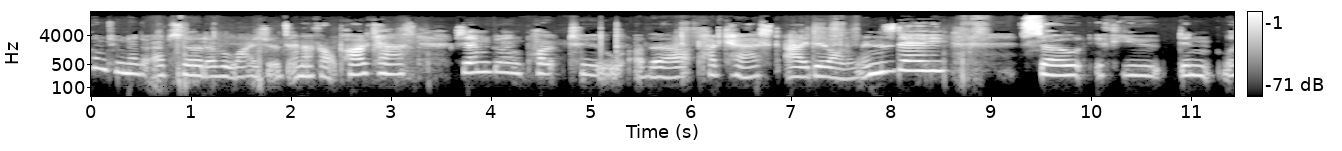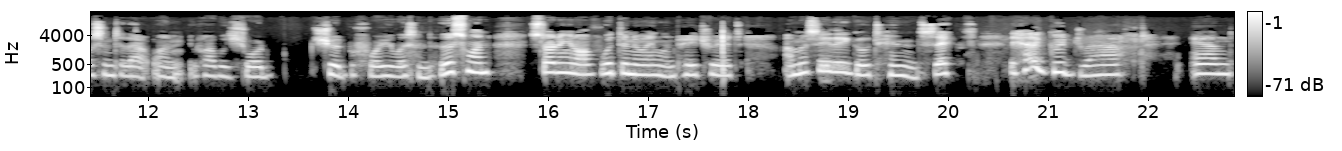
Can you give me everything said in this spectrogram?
welcome to another episode of Elijah's NFL podcast. Today I'm doing part two of the podcast I did on Wednesday. So if you didn't listen to that one, you probably should should before you listen to this one. Starting it off with the New England Patriots, I'm gonna say they go ten and six. They had a good draft and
